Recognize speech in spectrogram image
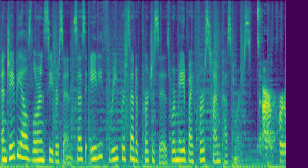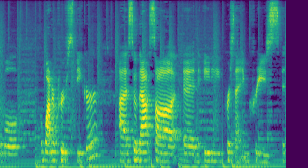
And JBL's Lauren Severson says 83% of purchases were made by first time customers. Our portable waterproof speaker uh, so that saw an 80% increase in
